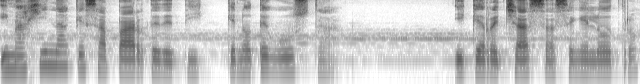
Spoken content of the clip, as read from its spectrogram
imagina que esa parte de ti que no te gusta y que rechazas en el otro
